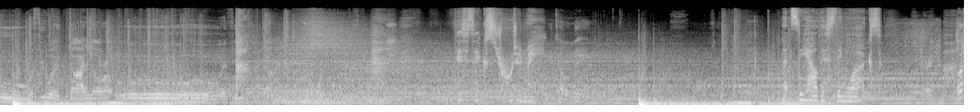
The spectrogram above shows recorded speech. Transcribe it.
Ooh, if you would die, Laura. Ooh, Let's see how this thing works. Okay. What?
